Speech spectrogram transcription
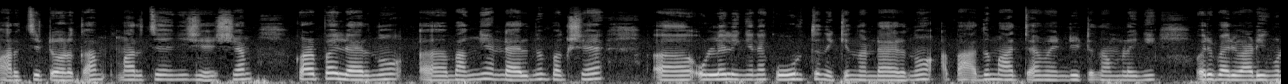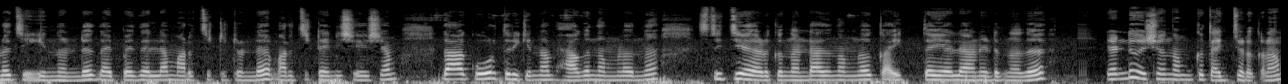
മറിച്ചിട്ട് കൊടുക്കാം. മറിച്ചതിന് ശേഷം കുഴപ്പമില്ലായിരുന്നു. ഭംഗിയുണ്ടായിരുന്നു. പക്ഷേ ഉള്ളിൽ ഇങ്ങനെ കൂർത്ത് നിൽക്കുന്നുണ്ടായിരുന്നു. അപ്പോൾ അത് മാറ്റാൻ വേണ്ടിയിട്ട് നമ്മളിനി ഒരു പരിപാടിയും കൂടെ ചെയ്യുന്നുണ്ട്. ഇപ്പോൾ ഇതെല്ലാം മറിച്ചിട്ടിട്ടുണ്ട്. മറിച്ചിട്ടതിന് ശേഷം ഇതാ കൂർത്തിരിക്കുന്ന ഭാഗം നമ്മളൊന്ന് സ്റ്റിച്ച് ചെയ്തെടുക്കുന്നുണ്ട്. അത് നമ്മൾ കൈ കൈത്തയ്യലാണ് ഇടുന്നത്. രണ്ട് വശവും നമുക്ക് തയ്ച്ചെടുക്കണം.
